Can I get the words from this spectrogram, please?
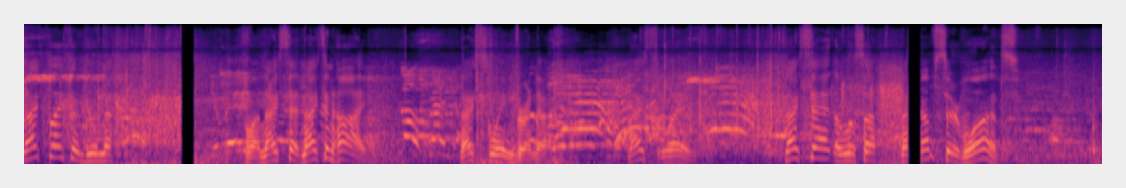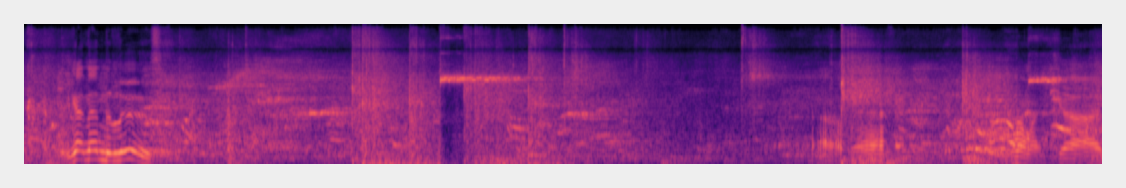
Nice placement, Brenda. Come on, nice set, nice and high. Nice swing, Brenda. Nice swing. Nice set, Alyssa. Nice jump serve once. You got nothing to lose. Oh man. Oh my god.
